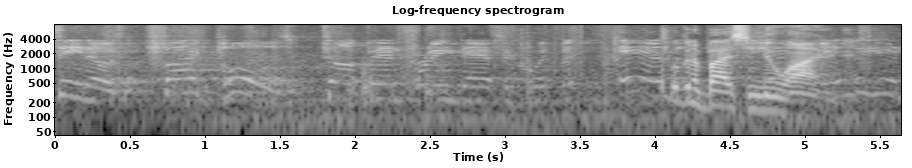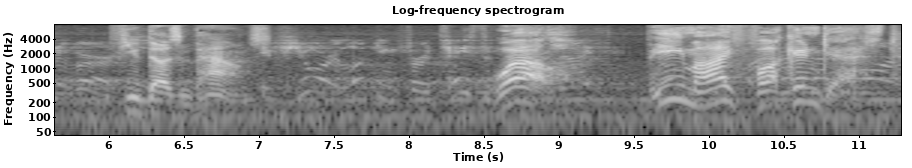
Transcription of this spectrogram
Casinos, five pools, top-end brain dance equipment, and Looking to buy some new iron. A few dozen pounds. for a taste of Well, be my fucking guest.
